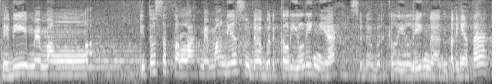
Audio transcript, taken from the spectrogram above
Jadi memang itu setelah memang dia sudah berkeliling ya, sudah berkeliling dan ternyata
